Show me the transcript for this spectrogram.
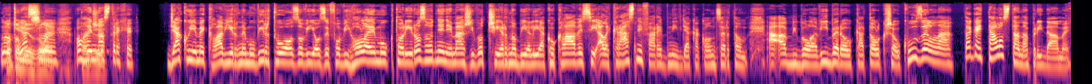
no, potom jasné. je zle. Oheň Takže- na streche. Ďakujeme klavírnemu virtuózovi Jozefovi Holému, ktorý rozhodne nemá život čierno ako klávesy, ale krásne farebný vďaka koncertom. A aby bola výberovka talk show kúzelná, tak aj talostana pridáme.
